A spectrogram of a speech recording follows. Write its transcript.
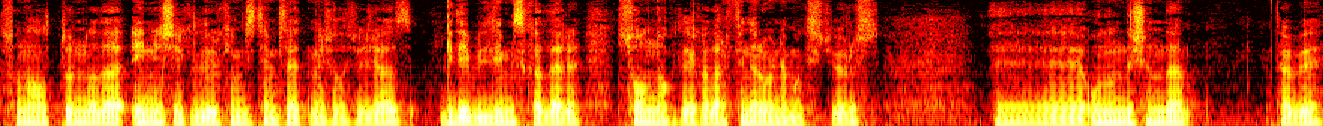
Son alt turunda da en iyi şekilde ülkemizi temsil etmeye çalışacağız. Gidebildiğimiz kadar son noktaya kadar final oynamak istiyoruz. E, onun dışında tabii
